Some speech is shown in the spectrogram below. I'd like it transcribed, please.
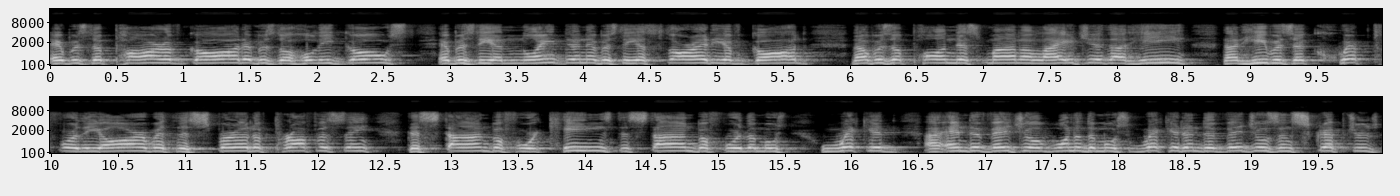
It was the power of God. It was the Holy Ghost. It was the anointing. It was the authority of God that was upon this man Elijah that he, that he was equipped for the hour with the spirit of prophecy to stand before kings, to stand before the most wicked uh, individual, one of the most wicked individuals in scriptures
